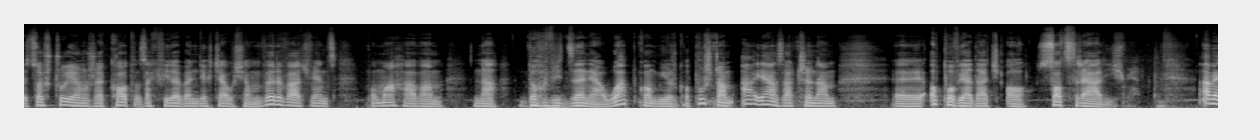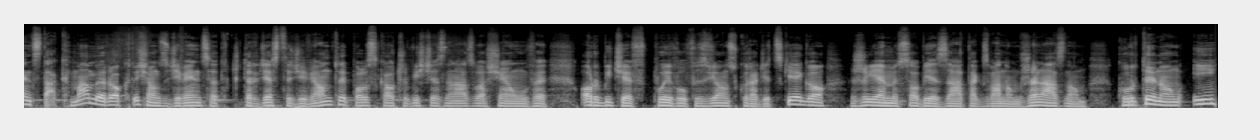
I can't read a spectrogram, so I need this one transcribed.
Yy, coś czuję, że kot za chwilę będzie chciał się wyrwać, więc pomacha wam na do widzenia łapką, już go puszczam, a ja zaczynam yy, opowiadać o socrealizmie. A więc tak, mamy rok 1949. Polska oczywiście znalazła się w orbicie wpływów Związku Radzieckiego. Żyjemy sobie za tak zwaną żelazną kurtyną i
